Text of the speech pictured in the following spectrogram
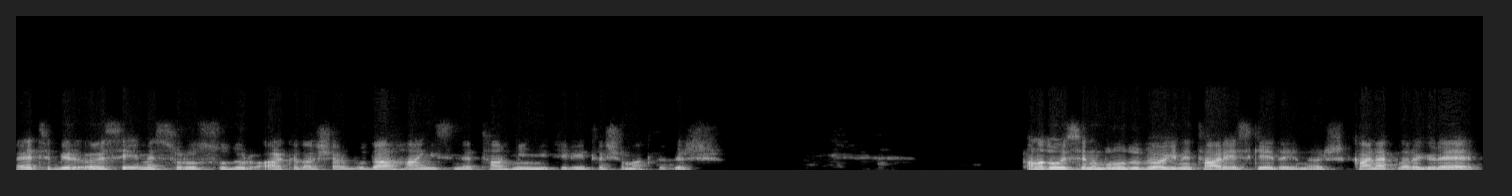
Evet bir ÖSYM sorusudur arkadaşlar bu da. Hangisinde tahmin niteliği taşımaktadır? Anadolu Lisesi'nin bulunduğu bölgenin tarihi eskiye dayanır. Kaynaklara göre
